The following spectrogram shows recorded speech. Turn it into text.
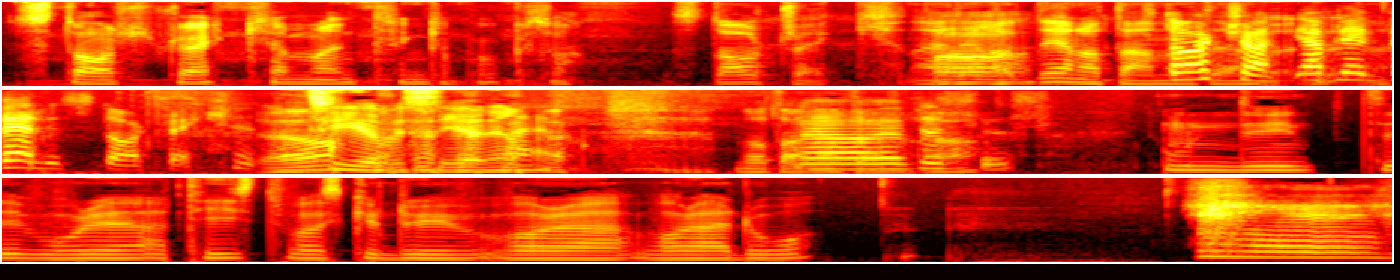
Starstruck kan man tänka på också. Star Trek. Nej, Ja. det, är något, det är något annat. Star Trek, jag blev väldigt Star Trek. Ja. Tv-serien. Något annat. Ja, ja. precis. Om du inte vore artist, vad skulle du vara, vara då? Eh,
